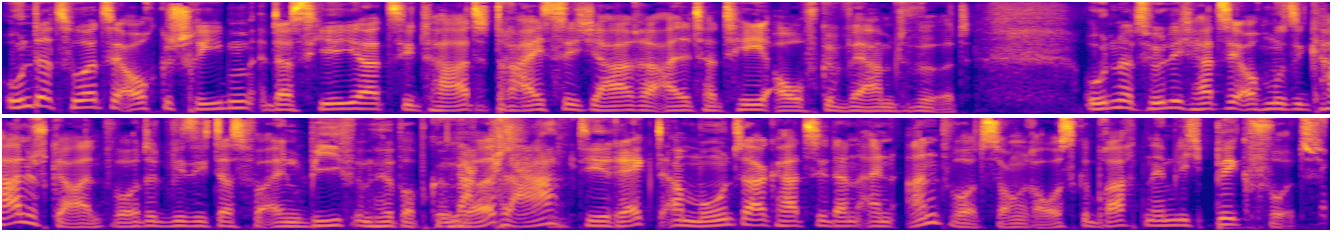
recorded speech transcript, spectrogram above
Und dazu hat sie auch geschrieben, dass hier ja, Zitat, 30 Jahre alter Tee aufgewärmt wird. Und natürlich hat sie auch musikalisch geantwortet, wie sich das für einen Beef im Hip-Hop gehört. Na klar. Direkt am Montag hat sie dann einen Antwortsong rausgebracht, nämlich Bigfoot.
